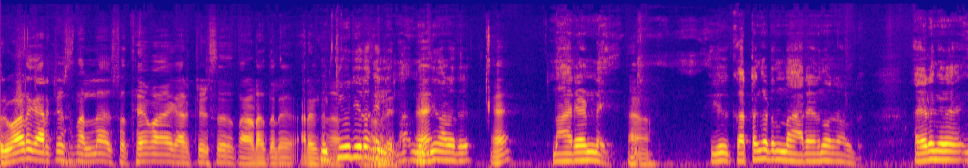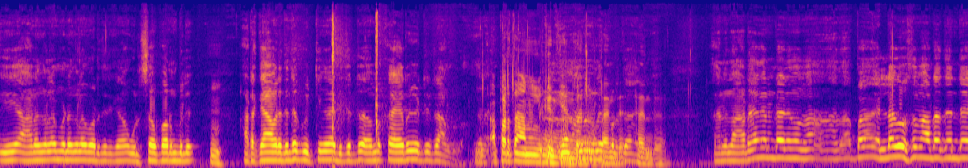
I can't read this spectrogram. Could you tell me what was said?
ഒരുപാട് ക്യാരക്ടേഴ്സ് നല്ല ശ്രദ്ധേയമായ ക്യാരക്ടേഴ്സ് നാടകത്തിൽ കുറ്റിയൂരിയതൊക്കെ ഇല്ലേ? നാടകത്തിൽ? നാരായണനെ. ഈ കട്ടം കെട്ടുന്ന നാരായണൻ എന്ന് പറഞ്ഞ ആളുണ്ട്. അയാളിങ്ങനെ ഈ ആണുങ്ങളും പെണ്ണുങ്ങളും വെറുതെ ഉത്സവപ്പറമ്പിൽ കുറ്റി കുറ്റിങ്ങനെ അടിച്ചിട്ട് നമ്മൾ കയറ് കെട്ടിയിട്ടാണല്ലോ. ഇങ്ങനെ. ആണുങ്ങളെ ടെന്റ് പുറത്ത് ടെന്റ് അങ്ങനെ നാടകം എങ്ങനെ ഉണ്ടായിരുന്നു അപ്പം എല്ലാ ദിവസവും നാടകത്തിന്റെ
